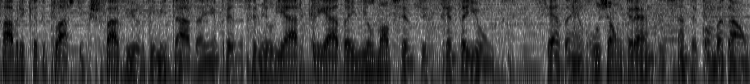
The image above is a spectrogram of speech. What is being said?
Fábrica de Plásticos Favir Limitada, empresa familiar criada em 1961. Sede em Rojão Grande, Santa Combadão.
